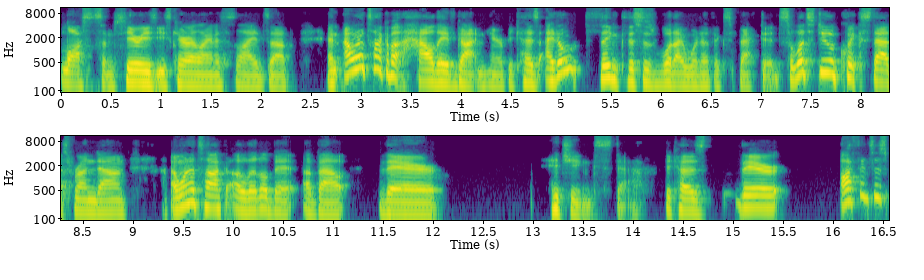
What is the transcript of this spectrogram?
lost some series, East Carolina slides up. And I want to talk about how they've gotten here because I don't think this is what I would have expected. So let's do a quick stats rundown. I want to talk a little bit about their pitching staff because their offense is,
